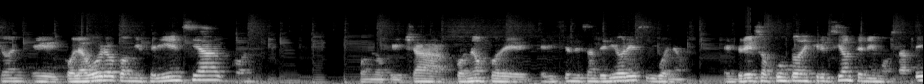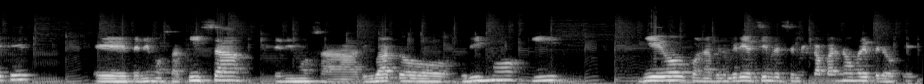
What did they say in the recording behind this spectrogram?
Yo eh, colaboro con mi experiencia, con, lo que ya conozco de ediciones anteriores y bueno, entre esos puntos de inscripción tenemos a Pepe, tenemos a Pisa, tenemos a Ribato Turismo y Diego con la peluquería, siempre se me escapa el nombre, pero que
